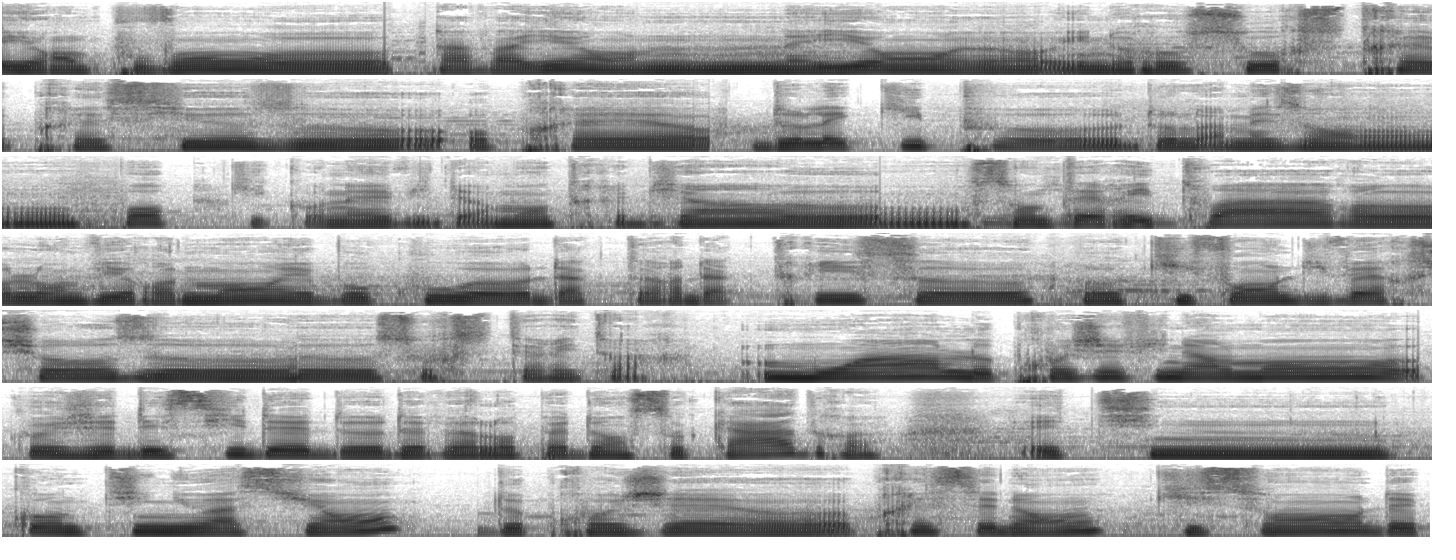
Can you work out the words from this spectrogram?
et en pouvant euh, travailler en ayant euh, une ressource très précieuse euh, auprès de l'équipe de la maison Pop qui connaît évidemment très bien son territoire, l'environnement et beaucoup d'acteurs, d'actrices qui font diverses choses sur ce territoire. Moi, le projet finalement que j'ai décidé de développer dans ce cadre est une continuation de projets précédents qui sont des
